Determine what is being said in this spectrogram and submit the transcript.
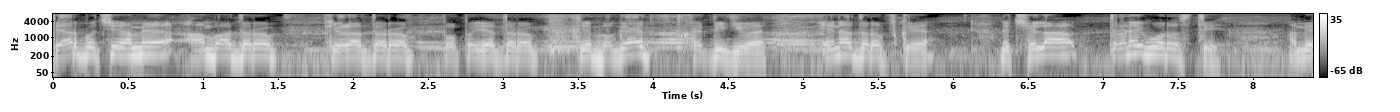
ત્યાર પછી અમે આંબા તરફ, કેળા તરફ, પપૈયા તરફ, જે બગાયત ખેતી કહેવાય, એના તરફ ગયા. ને છેલ્લા ત્રણેક વર્ષથી અમે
